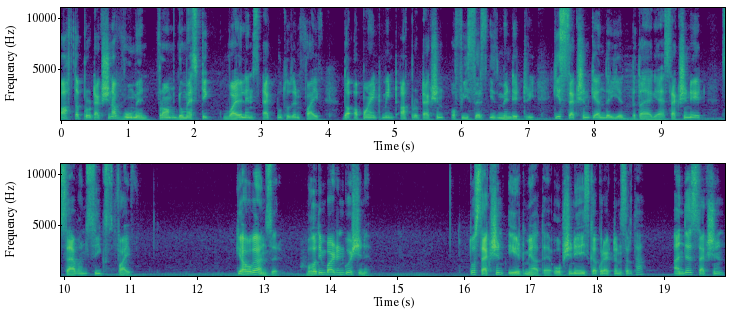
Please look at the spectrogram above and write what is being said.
of the protection of women from domestic violence act 2005 the appointment of protection officers is mandatory. किस सेक्शन के अंदर ये बताया गया है? Section eight, seven, six, five. क्या होगा आंसर? बहुत इंपॉर्टेंट क्वेश्चन है। तो सेक्शन एट में आता है। ऑप्शन ए इसका करेक्ट आंसर था। अंडर सेक्शन,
